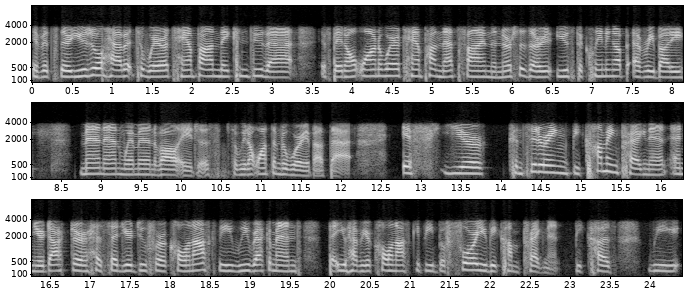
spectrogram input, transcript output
If it's their usual habit to wear a tampon, they can do that. If they don't want to wear a tampon, that's fine. The nurses are used to cleaning up everybody men and women of all ages. So we don't want them to worry about that. If you're considering becoming pregnant and your doctor has said you're due for a colonoscopy, we recommend that you have your colonoscopy before you become pregnant because we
